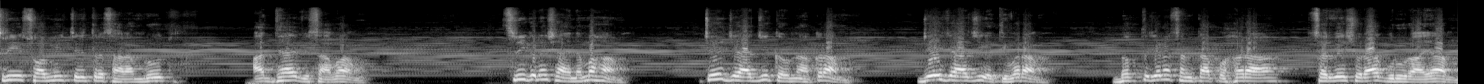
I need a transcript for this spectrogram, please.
श्री स्वामी चरित्र सारामृत अध्याय विसावा श्री गणेशाय नमः. जय जयाजी करुणाकराम. जय जयाजी यतिवराम. भक्तजन संताप हरा सर्वेश्वरा गुरुरायाम.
